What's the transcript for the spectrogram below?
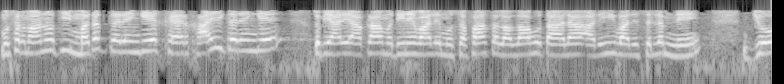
مسلمانوں کی مدد کریں گے خیر خواہی کریں گے تو پیارے آقا مدینے والے مصطفیٰ صلی اللہ تعالی علیہ وآلہ وسلم نے جو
